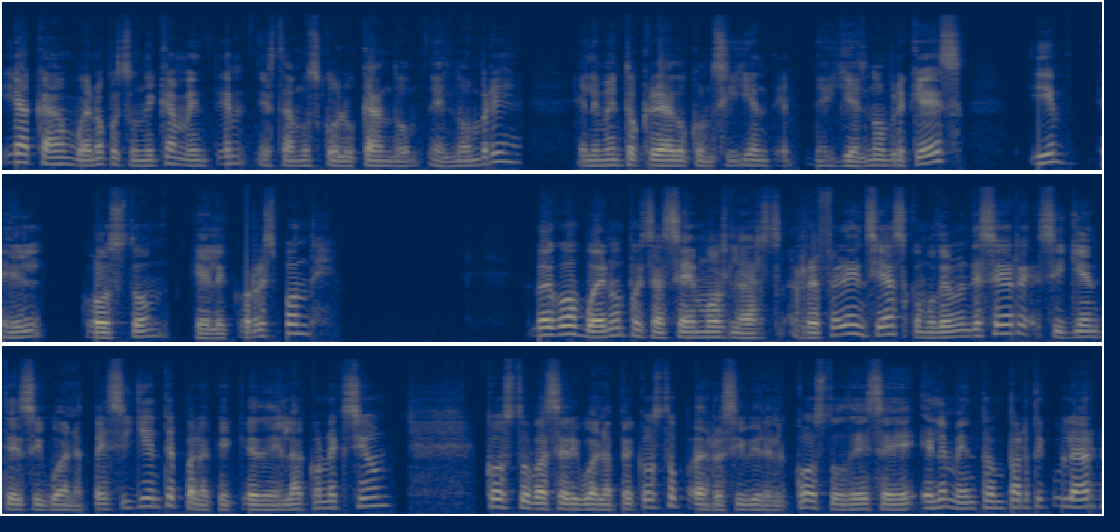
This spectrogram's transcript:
Y acá, bueno, pues únicamente estamos colocando el nombre, elemento creado con siguiente y el nombre que es y el costo que le corresponde. Luego, bueno, pues hacemos las referencias como deben de ser. Siguiente es igual a P siguiente para que quede la conexión. Costo va a ser igual a P costo para recibir el costo de ese elemento en particular.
